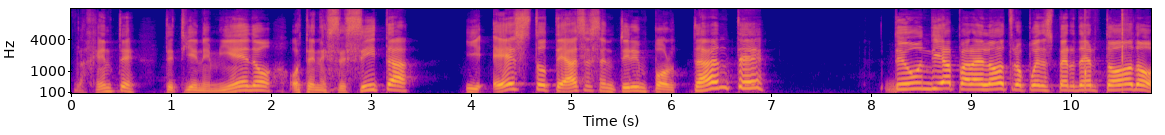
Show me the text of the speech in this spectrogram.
La gente te tiene miedo o te necesita y esto te hace sentir importante. De un día para el otro puedes perder todo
